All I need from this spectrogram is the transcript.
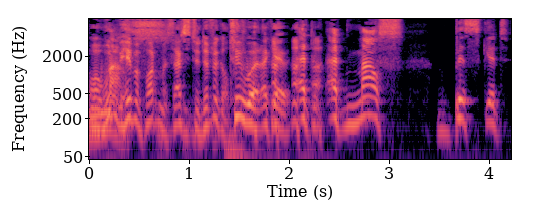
Well, it wouldn't be Mouse," hippopotamus. That's too difficult. Two word, okay, at, at Mouse Biscuit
